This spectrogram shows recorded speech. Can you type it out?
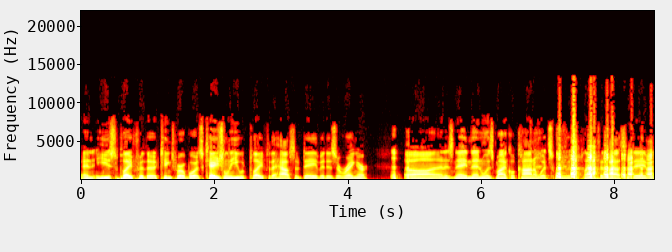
and he used to play for the Kingsborough Boys. Occasionally, he would play for the House of David as a ringer, uh, and his name then was Michael Conowitz when he was playing for the House of David.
